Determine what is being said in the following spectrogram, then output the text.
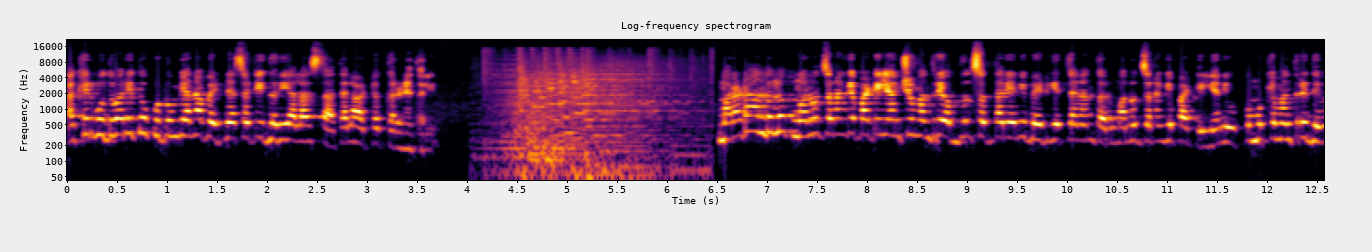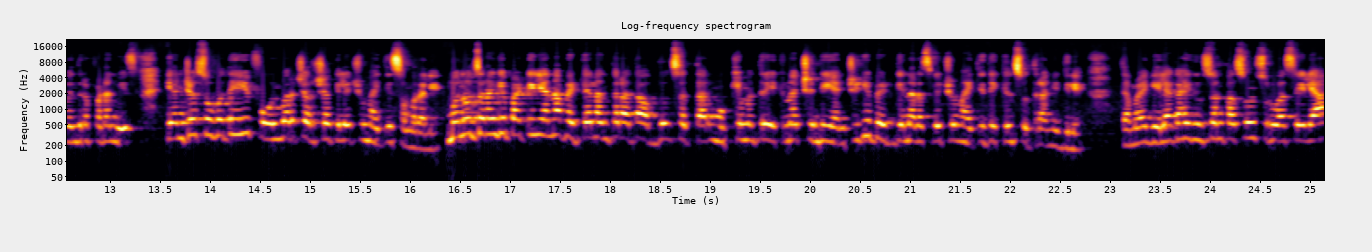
अखेर बुधवारी तो कुटुंबियांना भेटण्यासाठी घरी आला असता त्याला अटक करण्यात आली. मराठा आंदोलक मनोज जरांगे पाटील यांची मंत्री अब्दुल सत्तार यांनी भेट घेतल्यानंतर मनोज जरांगे पाटील यांनी उपमुख्यमंत्री देवेंद्र फडणवीस यांच्यासोबतही फोनवर चर्चा केल्याची माहिती समोर आली. मनोज जरांगे पाटील यांना भेटल्यानंतर आता अब्दुल सत्तार मुख्यमंत्री एकनाथ शिंदे यांचीही भेट घेणार असल्याची माहिती देखील सूत्रांनी दिली. त्यामुळे गेल्या काही दिवसांपासून सुरू असलेल्या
